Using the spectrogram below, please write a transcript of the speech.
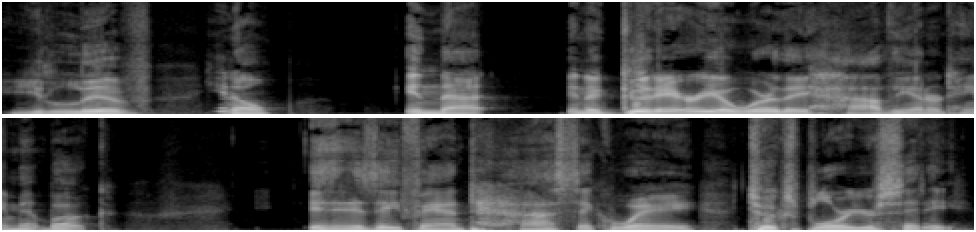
you live, you know, in that in a good area where they have the entertainment book, it is a fantastic way to explore your city.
